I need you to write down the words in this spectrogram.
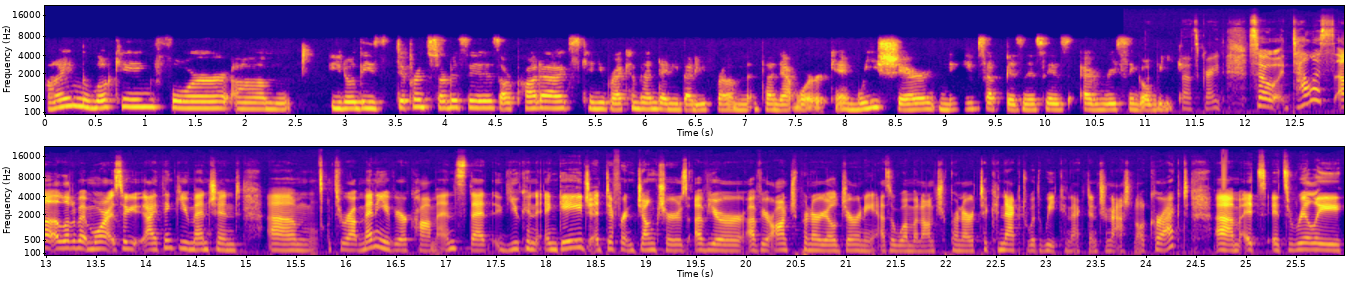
I'm looking for um, you know these different services or products can you recommend anybody from the network? And we share names of businesses every single week. That's great. So tell us a little bit more. So i think you mentioned um, throughout many of your comments that you can engage at different junctures of your of your entrepreneurial journey as a woman entrepreneur to connect with we connect international correct? Um, it's it's really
